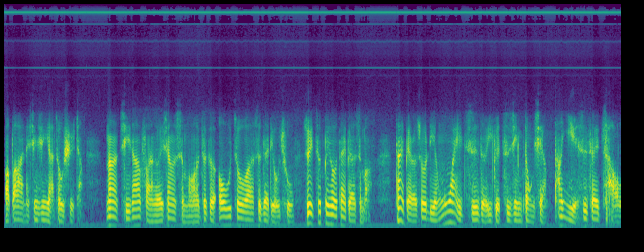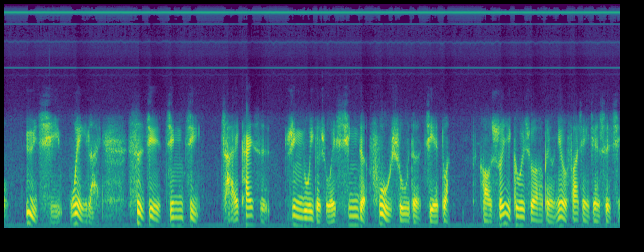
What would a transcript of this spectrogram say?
啊，包含了新兴亚洲市场。那其他反而像什么这个欧洲啊是在流出，所以这背后代表什么？代表了说，连外资的一个资金动向，它也是在朝预期未来世界经济才开始进入一个所谓新的复苏的阶段。好，所以各位所有好朋友，你有发现一件事情？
